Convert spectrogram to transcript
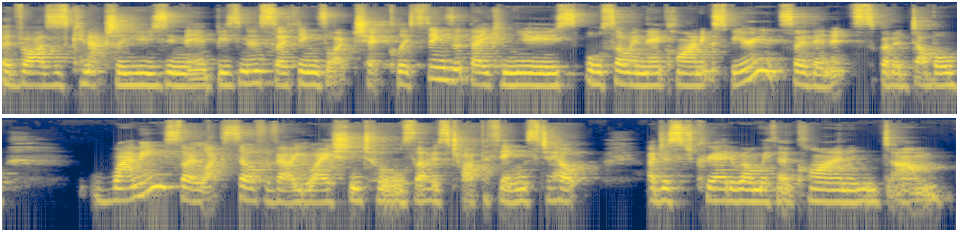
advisors can actually use in their business. So things like checklists, things that they can use also in their client experience. So then it's got a double whammy. So like self-evaluation tools, those type of things to help. I just created one with a client and um,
